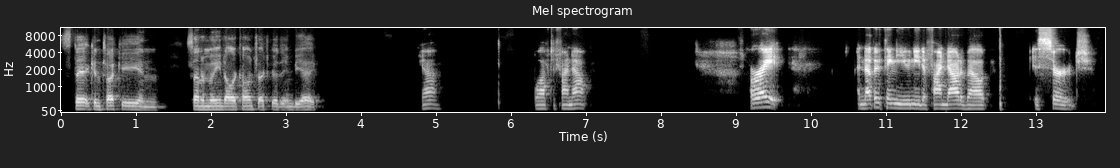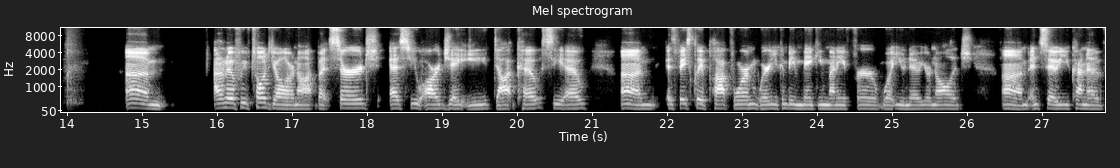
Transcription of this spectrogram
stay at Kentucky and sign a million dollar contract to go to the NBA. Yeah. We'll have to find out. All right. Another thing you need to find out about is Surje. Um, I don't know if we've told y'all or not, but Surje, S U R J E dot co, C O, um, is basically a platform where you can be making money for what you know, your knowledge. Um, and so you kind of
